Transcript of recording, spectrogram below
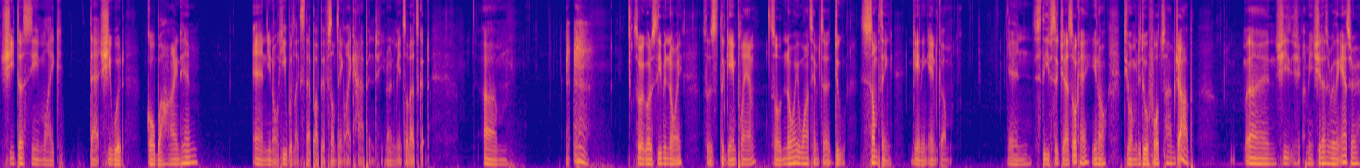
she does seem like that she would go behind him, and you know he would like step up if something like happened. You know what I mean? So that's good. Um. so we go to Stephen Noi. So this is the game plan. So Noi wants him to do something gaining income. And Steve suggests, okay, you know, do you want me to do a full time job? And she, I mean, she doesn't really answer,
